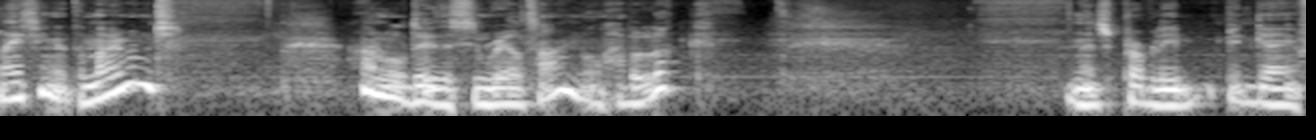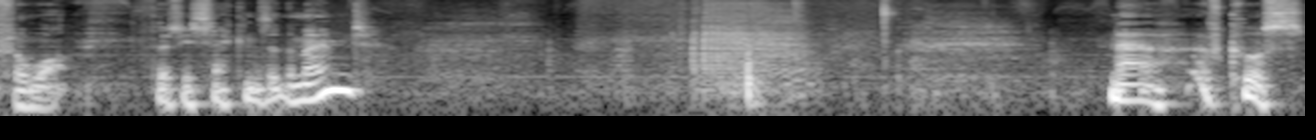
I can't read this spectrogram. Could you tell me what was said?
plating at the moment and we'll do this in real time. We'll have a look. And it's probably been going for what 30 seconds at the moment? Now of course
